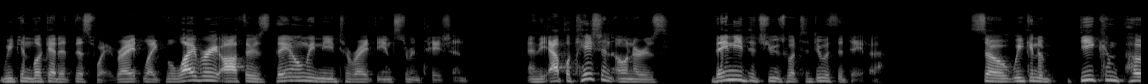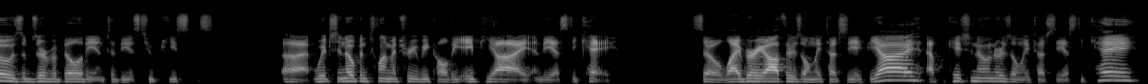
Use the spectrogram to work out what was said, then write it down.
we can look at it this way, right? Like the library authors, they only need to write the instrumentation. And the application owners, they need to choose what to do with the data. So we can decompose observability into these two pieces, uh, which in OpenTelemetry we call the API and the SDK. So library authors only touch the API, application owners only touch the SDK.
